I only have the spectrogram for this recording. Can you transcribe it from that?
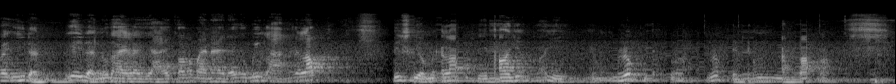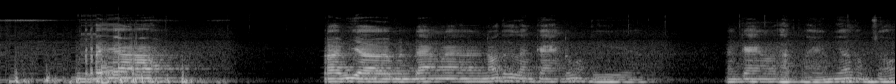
có ý định. Cái ý định của thầy là dạy con cái bài này để con biết làm cái lóc. Biết sử dụng cái lóc thì thôi chứ có gì. Rút rút thì không đồng lóc đâu rồi, rồi à, à, bây giờ mình đang à, nói tới lan can đúng không? Thì lan can thật mà không nhớ thông số.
